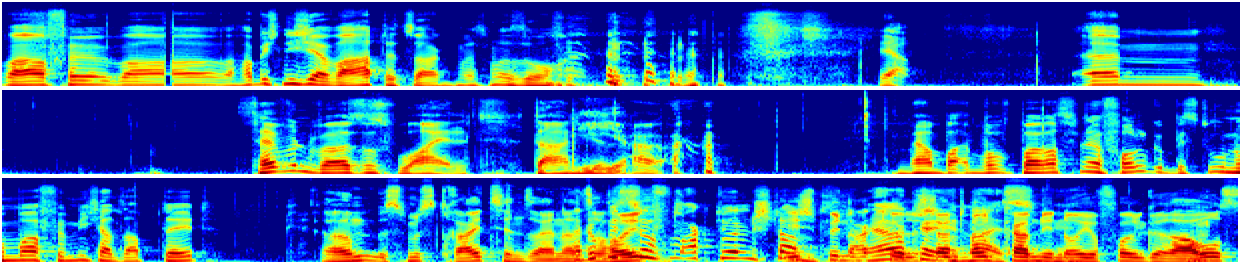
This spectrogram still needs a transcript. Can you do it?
War für, war, habe ich nicht erwartet, sagen wir es mal so. ja. Ähm, Seven vs. Wild, Daniel. Ja. Ja, bei, bei was für einer Folge bist du? Nur mal für mich als Update. Ähm, es müsste 13 sein. Ah, Also du bist heute, auf dem aktuellen Stand. ich bin Ja, aktuell okay, Stand. Heute nice, kam die okay. neue Folge raus.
